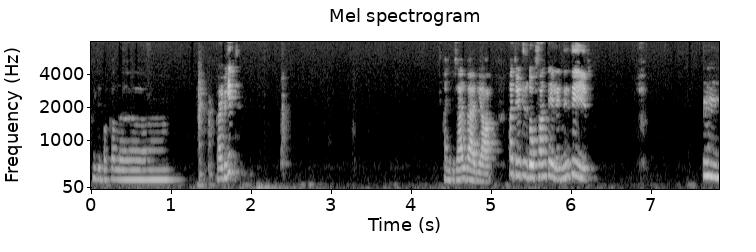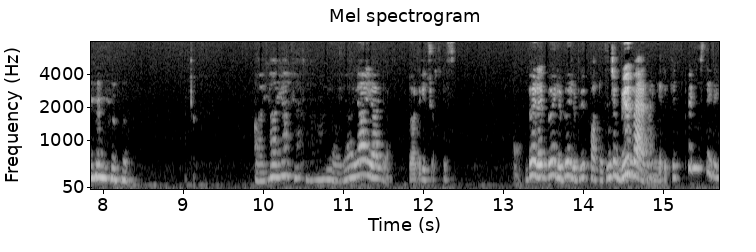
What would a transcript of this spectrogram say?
Hadi bakalım. Hadi git. Hadi güzel ver ya. Hadi 390 TL ne değil. ay ay ay ay ay ay ay ay. Dörde geçiyoruz biz. Böyle böyle böyle büyük patlatınca büyük vermen gerekiyor. Ben isterim.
